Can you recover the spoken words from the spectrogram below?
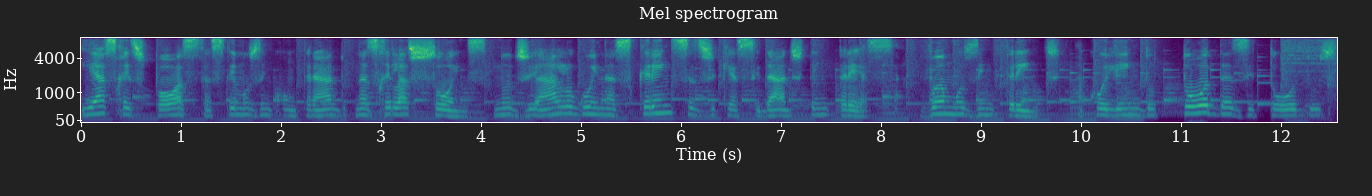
e as respostas temos encontrado nas relações, no diálogo e nas crenças de que a cidade tem pressa. Vamos em frente, acolhendo todas e todos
